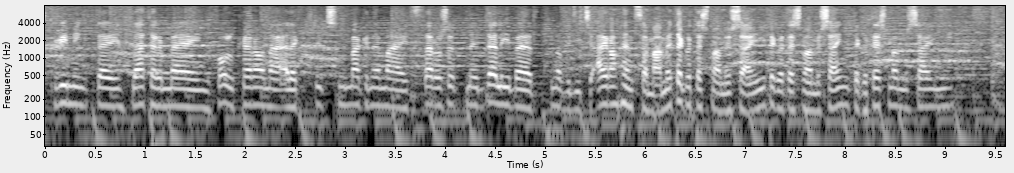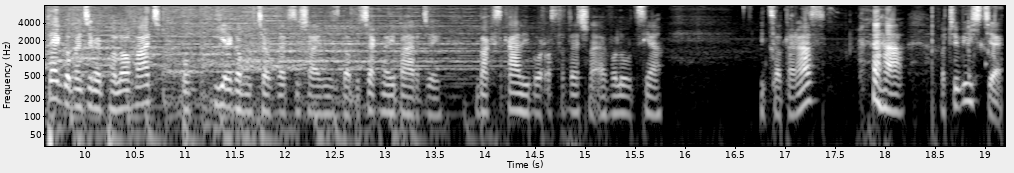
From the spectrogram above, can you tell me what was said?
Screaming Tail, Fluttermane, Volcarona, Elektryczny Magnemite, Starożytny Delibert, no widzicie, Iron Handsa mamy, tego też mamy shiny, tego też mamy shiny, tego też mamy shiny. Tego będziemy polować, bo jego bym chciał w wersji shiny zdobyć jak najbardziej. Baxcalibur, ostateczna ewolucja. I co teraz? Haha, oczywiście.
